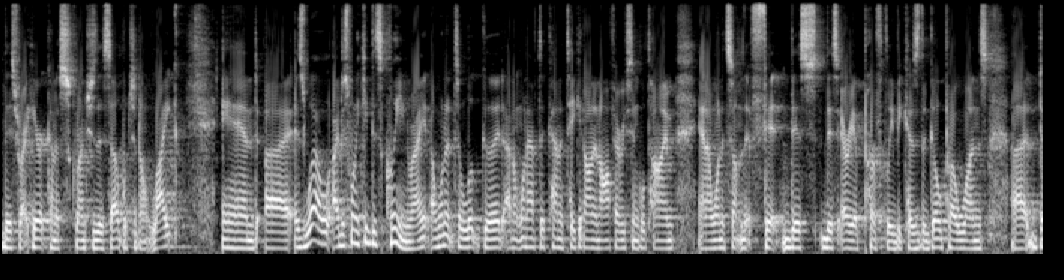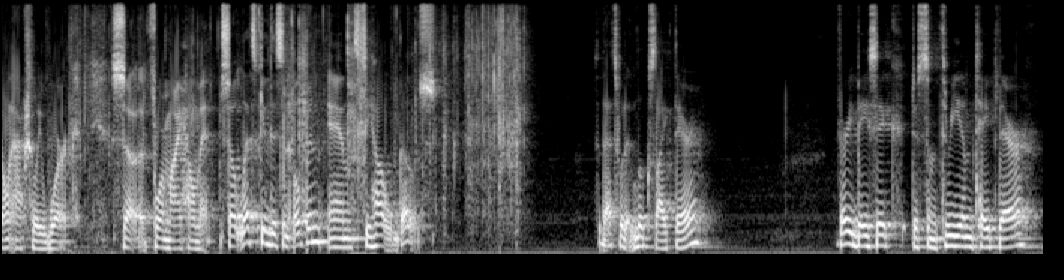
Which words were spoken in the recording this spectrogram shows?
this right here, it kind of scrunches this up, which I don't like. And uh, as well, I just want to keep this clean, right? I want it to look good. I don't want to have to kind of take it on and off every single time. And I wanted something that fit this, this area perfectly because the GoPro ones uh, don't actually work so, for my helmet. So let's give this an open and see how it goes. So that's what it looks like there. Very basic, just some 3M tape there.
